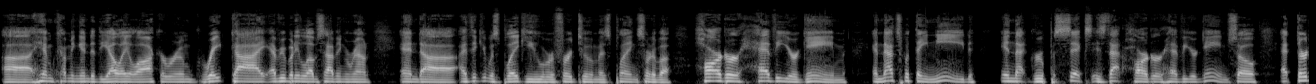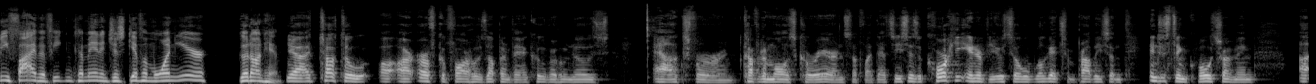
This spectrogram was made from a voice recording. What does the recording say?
uh, him coming into the LA locker room. Great guy. Everybody loves having him around. And uh, I think it was Blakey who referred to him as playing sort of a harder, heavier game. And that's what they need in that group of six is that harder, heavier game. So at 35, if he can come in and just give him one year, good on him. Yeah, I talked to uh, our Irf Gaffar, who's up in Vancouver, who knows Alex for and covered him all his career and stuff like that. So he says a quirky interview, so we'll get some probably some interesting quotes from him. Uh,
